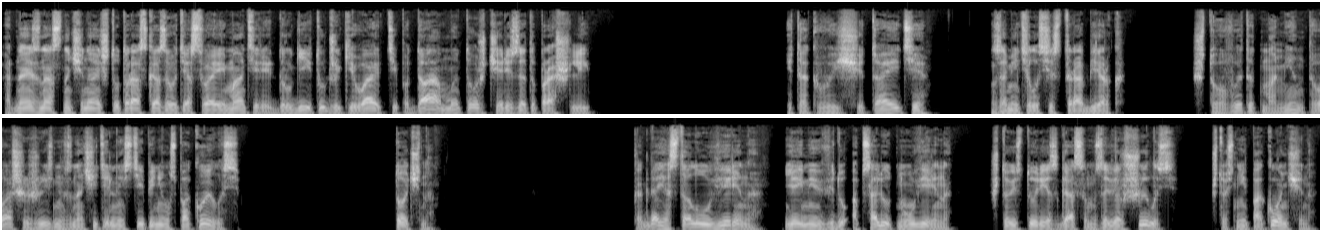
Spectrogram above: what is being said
Одна из нас начинает что-то рассказывать о своей матери, другие тут же кивают, типа «да, мы тоже через это прошли». «Итак вы считаете, — заметила сестра Берг, — что в этот момент ваша жизнь в значительной степени успокоилась?» «Точно. Когда я стала уверена, я имею в виду абсолютно уверена, что история с Гасом завершилась, что с ней покончено,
